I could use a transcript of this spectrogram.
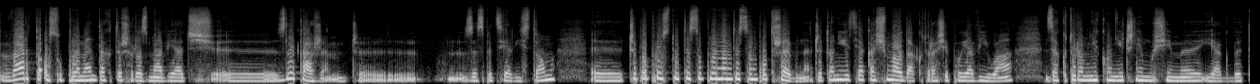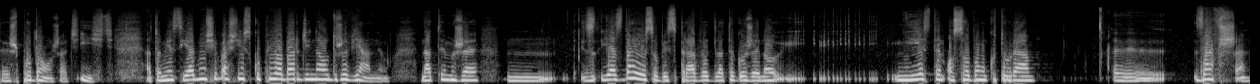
warto o suplementach też rozmawiać y, z lekarzem, czy ze specjalistą, y, czy po prostu te suplementy są potrzebne, czy to nie jest jakaś moda, która się pojawiła, za którą niekoniecznie musimy jakby też podążać, iść. Natomiast ja bym się właśnie skupiła bardziej na odżywianiu, na tym, że mm, ja zdaję sobie sprawę, dlatego że no, nie jestem osobą, która y, zawsze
